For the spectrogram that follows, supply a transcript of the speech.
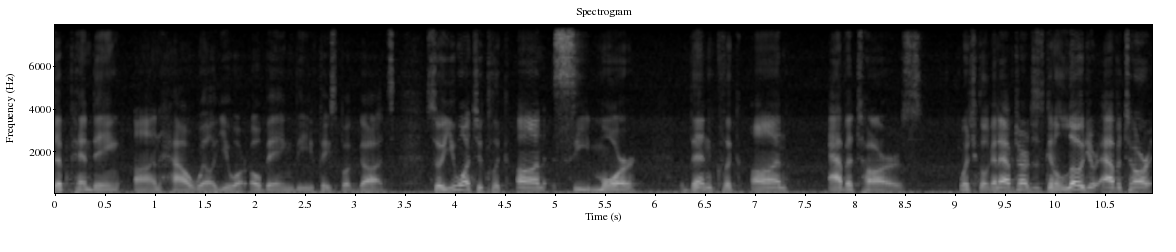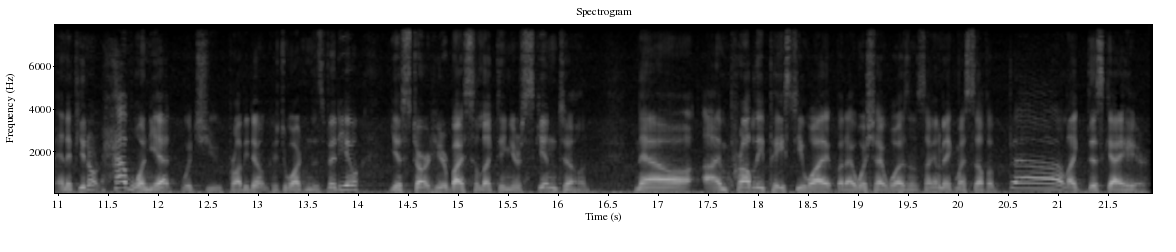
depending on how well you are obeying the Facebook gods. So you want to click on See More, then click on Avatars. Once you click on avatars, it's going to load your avatar. And if you don't have one yet, which you probably don't because you're watching this video, you start here by selecting your skin tone. Now, I'm probably pasty white, but I wish I wasn't, so I'm going to make myself about like this guy here.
